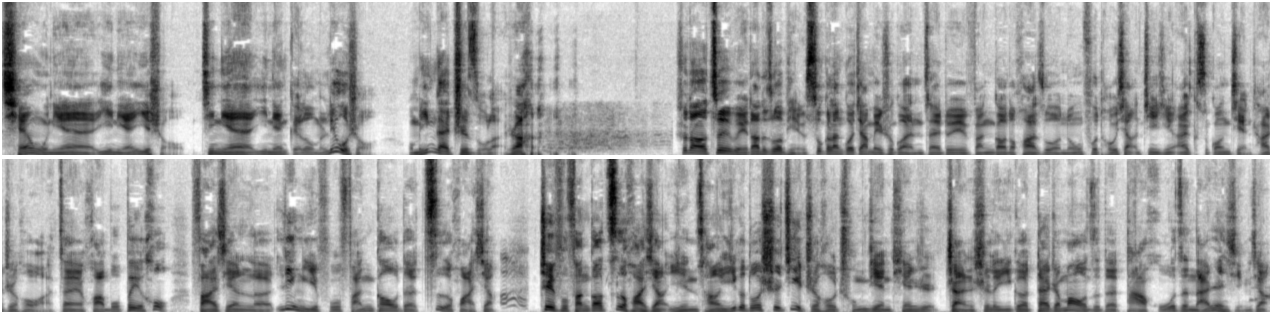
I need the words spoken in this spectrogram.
前五年一年一首，今年一年给了我们六首，我们应该知足了，是吧？说到最伟大的作品，苏格兰国家美术馆在对梵高的画作《农妇头像》进行 X 光检查之后啊，在画布背后发现了另一幅梵高的自画像。这幅梵高自画像隐藏一个多世纪之后重见天日，展示了一个戴着帽子的大胡子男人形象。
